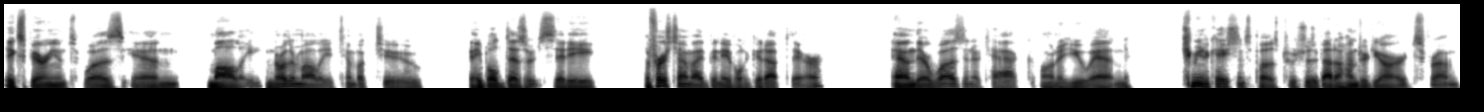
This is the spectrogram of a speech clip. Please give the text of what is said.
experience was in Mali, northern Mali, Timbuktu, fabled desert city. The first time I'd been able to get up there. And there was an attack on a UN communications post, which was about 100 yards from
